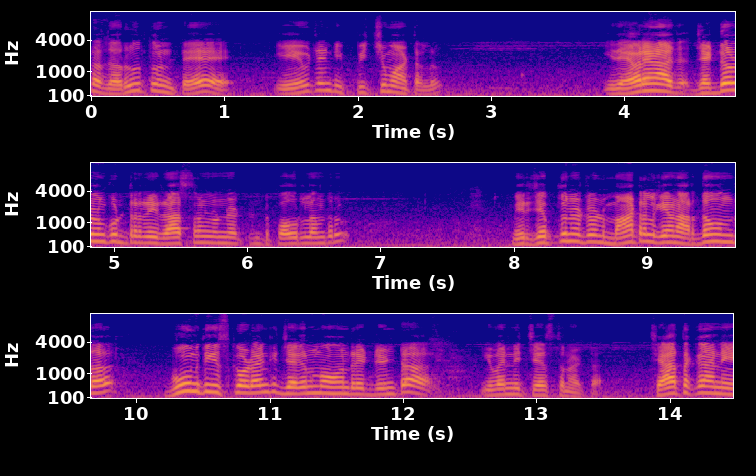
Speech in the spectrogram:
ఇంత జరుగుతుంటే ఏమిటండి ఈ పిచ్చి మాటలు? ఇది ఎవరైనా జడ్డోళ్ళు అనుకుంటారు ఈ రాష్ట్రంలో ఉన్నటువంటి పౌరులందరూ? మీరు చెప్తున్నటువంటి మాటలకు ఏమైనా అర్థం ఉందా? భూమి తీసుకోవడానికి జగన్మోహన్ రెడ్డి అంట ఇవన్నీ చేస్తున్నట్ట. చేతకాని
